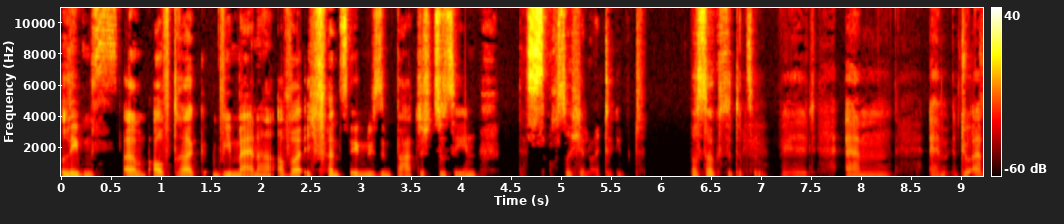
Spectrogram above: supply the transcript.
Lebensauftrag ähm, wie meiner, aber ich fand es irgendwie sympathisch zu sehen, dass es auch solche Leute gibt. Was sagst du dazu? Wild. Ähm, ähm, du, äh,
